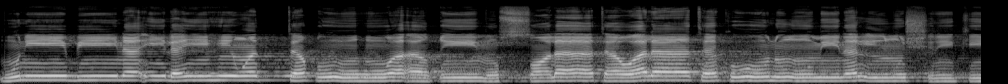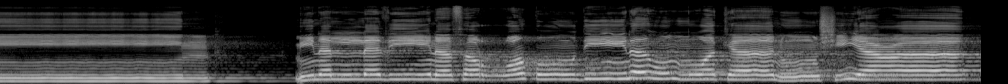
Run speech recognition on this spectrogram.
منيبين إليه واتقوه وأقيموا الصلاة ولا تكونوا من المشركين. من الذين فرقوا دينهم وكانوا شيعا.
